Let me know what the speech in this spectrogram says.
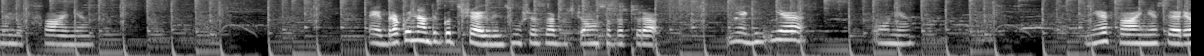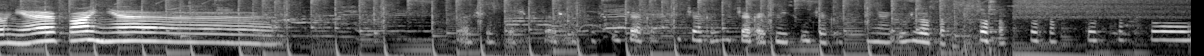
Nie no, fajnie. Ej, brakuje nam tylko trzech, więc muszę zabić tą osobę, która... Nie, nie. O nie. Nie fajnie, serio, nie fajnie. Też, też, też, też, uciekaj, uciekaj, uciekaj, please, uciekaj. Nie, już zostaw, zostaw, zostaw, zostaw to.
